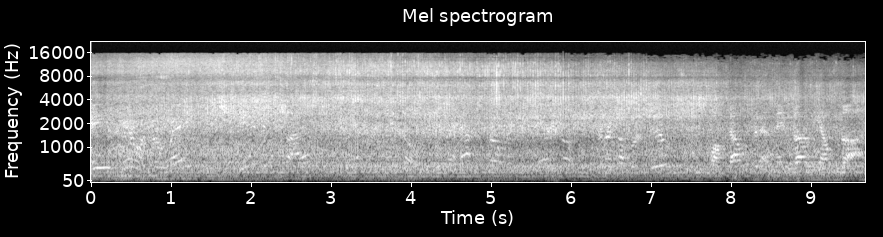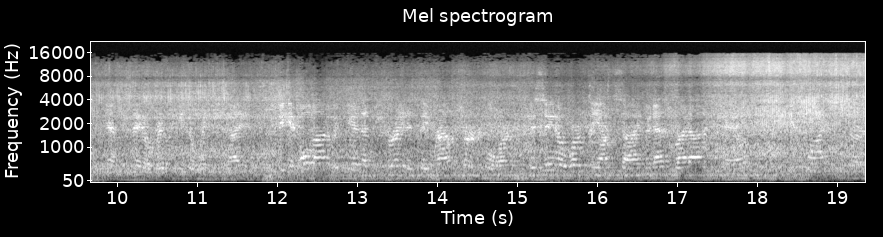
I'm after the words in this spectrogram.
may here underway. While Calvin is on the outside. Yeah, Potato really needs a win tonight. If he can hold on to it here, that'd be great as they round turn four. Potato works the outside, Vanessa right on his tail. He's wide to third.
